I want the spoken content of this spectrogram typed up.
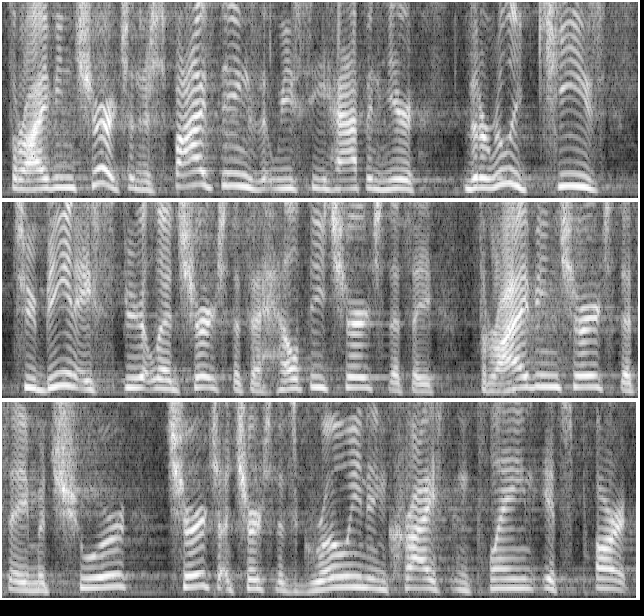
thriving church. And there's five things that we see happen here that are really keys to being a spirit led church that's a healthy church, that's a thriving church, that's a mature church, a church that's growing in Christ and playing its part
